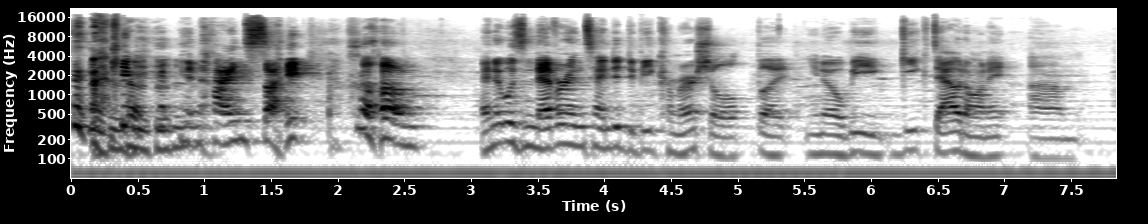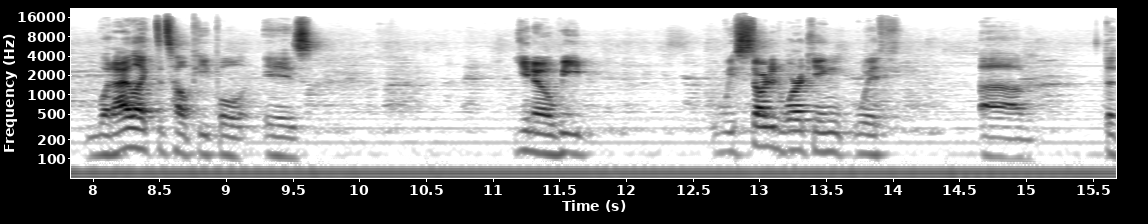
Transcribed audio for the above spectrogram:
in hindsight. Um, and it was never intended to be commercial, but you know, we geeked out on it. Um, what I like to tell people is, you know, we we started working with um, the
